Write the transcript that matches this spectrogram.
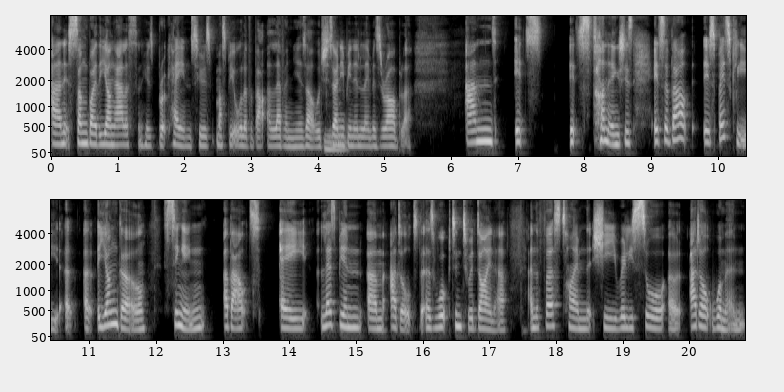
and it's sung by the young Alison who's Brooke Haynes who must be all of about 11 years old she's mm. only been in Les Miserables and it's it's stunning. She's it's about it's basically a, a young girl singing about a lesbian um, adult that has walked into a diner and the first time that she really saw an adult woman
